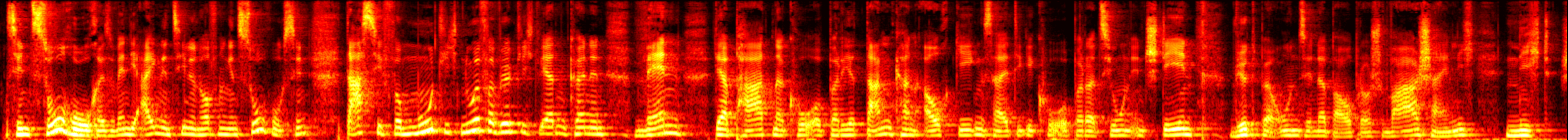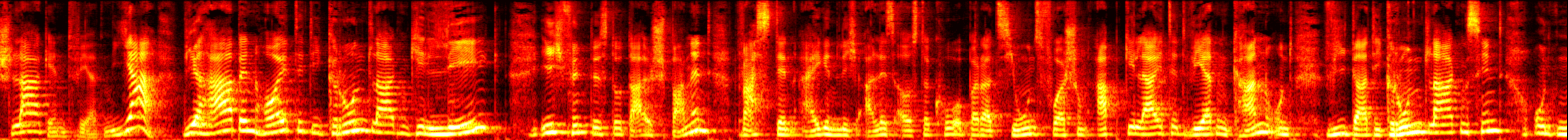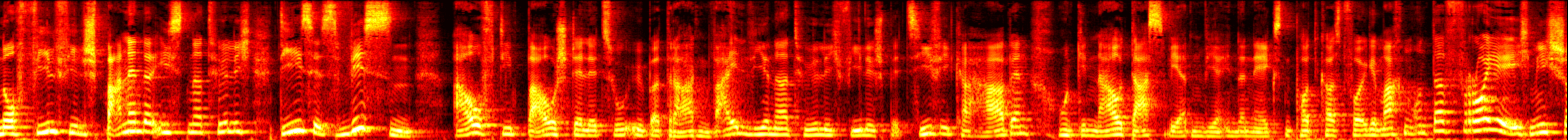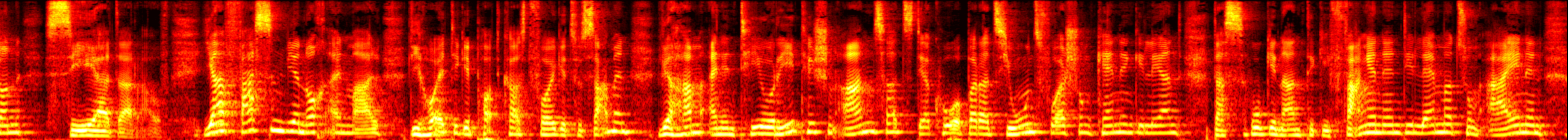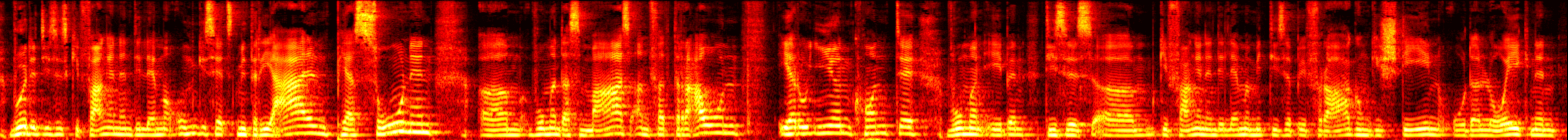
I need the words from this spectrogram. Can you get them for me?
sind so hoch, also wenn die eigenen Ziele und Hoffnungen so hoch sind, dass sie vermutlich nur verwirklicht werden können, wenn der Partner kooperiert, dann kann auch gegenseitige Kooperation entstehen, wird bei uns in der Baubranche wahrscheinlich nicht schlagend werden. Ja, wir haben heute die Grundlagen gelegt. Ich finde es total spannend, was denn eigentlich alles aus der Kooperationsforschung abgeleitet werden kann und wie da die Grundlagen Grundlagen sind. Und noch viel, viel spannender ist natürlich dieses Wissen auf die Baustelle zu übertragen, weil wir natürlich viele Spezifika haben und genau das werden wir in der nächsten Podcast-Folge machen und da freue ich mich schon sehr darauf. Ja, fassen wir noch einmal die heutige Podcast-Folge zusammen. Wir haben einen theoretischen Ansatz der Kooperationsforschung kennengelernt, das sogenannte Gefangenendilemma. Zum einen wurde dieses Gefangenendilemma umgesetzt mit realen Personen, ähm, wo man das Maß an Vertrauen eruieren konnte, wo man eben dieses ähm, Gefangenendilemma mit dieser Befragung gestehen oder leugnen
